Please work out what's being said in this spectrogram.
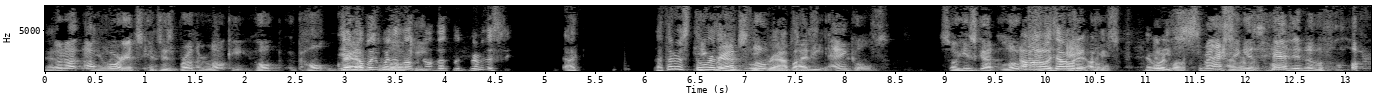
that's no, not not Thor. and- It's it's his brother Loki. Hulk Hulk yeah, no, but it wasn't Loki. no, the, remember this? I, I thought it was Thor. that grabs he Loki grabs by the ankles. So he's got Loki's Oh, is that what it- okay. ankles, and he's Loki. Smashing his head into the floor.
